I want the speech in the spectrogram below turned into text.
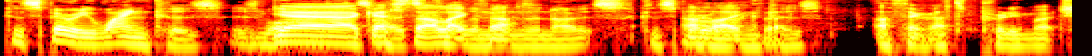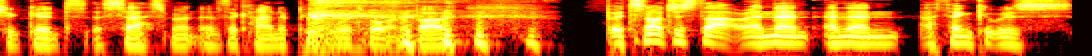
conspiracy wankers is what Yeah, I guess I like that. in the notes. I Conspiracy like wankers. that. I think that's pretty much a good assessment of the kind of people we're talking about. but it's not just that, and then and then I think it was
